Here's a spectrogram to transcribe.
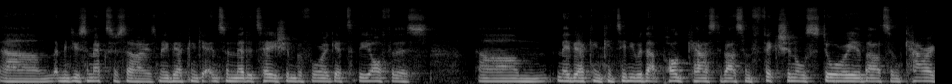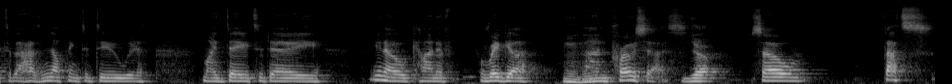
um, let me do some exercise. Maybe I can get in some meditation before I get to the office. Um, maybe I can continue with that podcast about some fictional story about some character that has nothing to do with my day to day, you know, kind of rigor mm-hmm. and process. Yeah. So that's,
